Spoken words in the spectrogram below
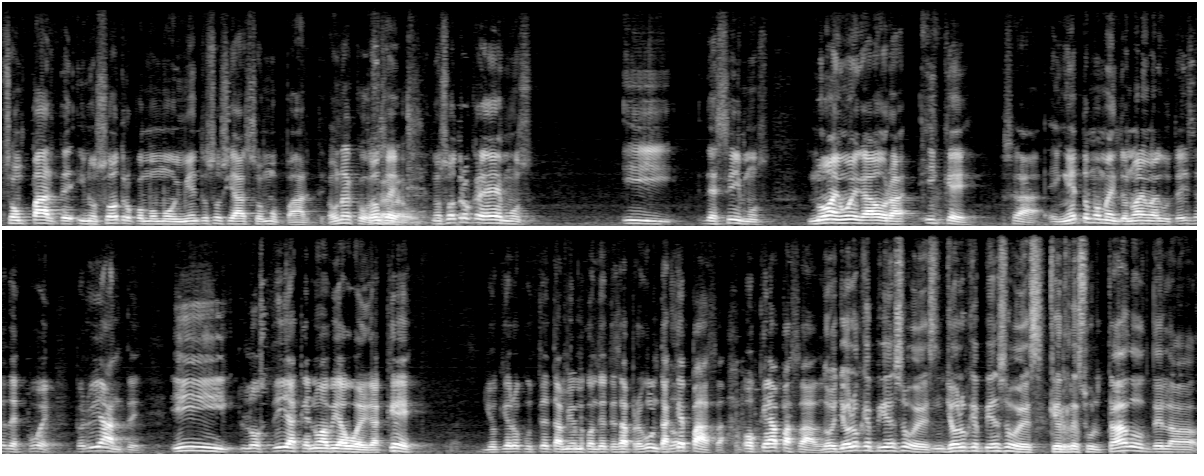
son parte y nosotros como movimiento social somos parte. Una cosa, Entonces, nosotros creemos y decimos, no hay huelga ahora, ¿y qué? O sea, en estos momentos no hay huelga, usted dice después, pero ¿y antes? Y los días que no había huelga, ¿qué? Yo quiero que usted también me conteste esa pregunta. ¿Qué pasa o qué ha pasado? No, yo lo que pienso es, yo lo que pienso es que el resultado de la,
